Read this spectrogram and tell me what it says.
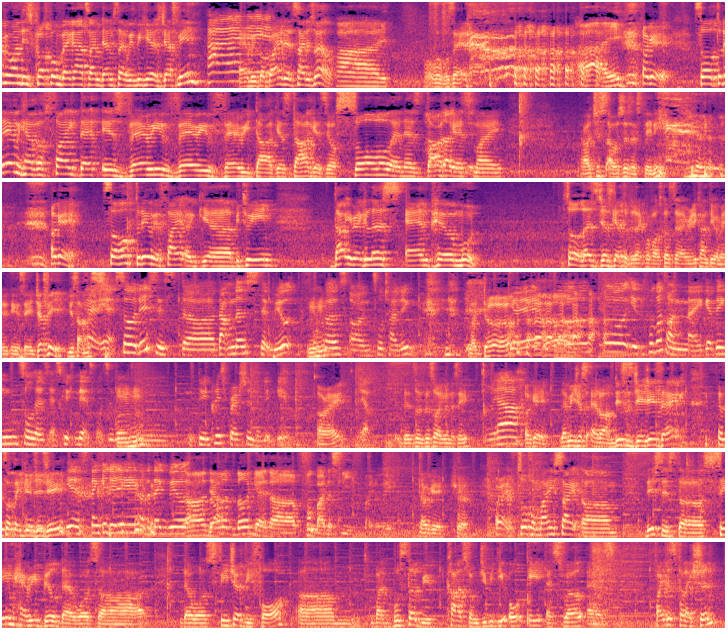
everyone, this is Crossbone VGS. I'm Dempster. With me here is Jasmine. Hi. And we've got Brian at the side as well. Hi. What was that? Hi. okay, so today we have a fight that is very, very, very dark. As dark as your soul and as dark dark as my. I was just, I was just explaining. okay, so today we fight uh, between Dark Irregulars and Pale Moon. So let's just get to the deck profiles because I really can't think of anything to say. Jasmine, you start Yeah, first. yeah. So this is the darkness that build focus on soul charging. Like duh. yeah, yeah. So, so it focus on like getting souls as, as quickly as possible to, to increase pressure in the late game. All right, Yep. that's, that's all you're gonna say. Yeah. Okay, let me just add on. This is JJ's deck. so thank you, JJ. Yes, thank you JJ for the deck build. Uh, Yeah. don't, don't get uh, fooled by the sleeve, by the way. Okay, sure. Alright, so for my side, um, this is the same Harri build that was uh, that was featured before, um, but boosted with cards from GBT 08 as well as Fighters Collection.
